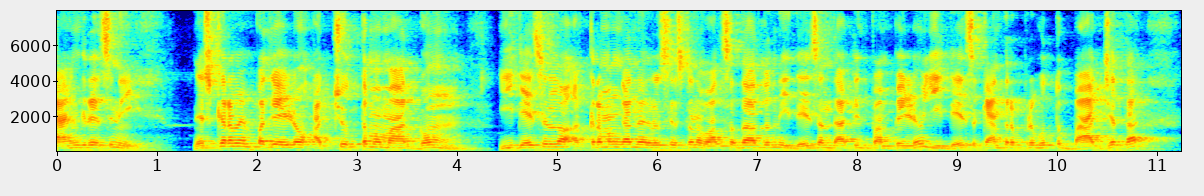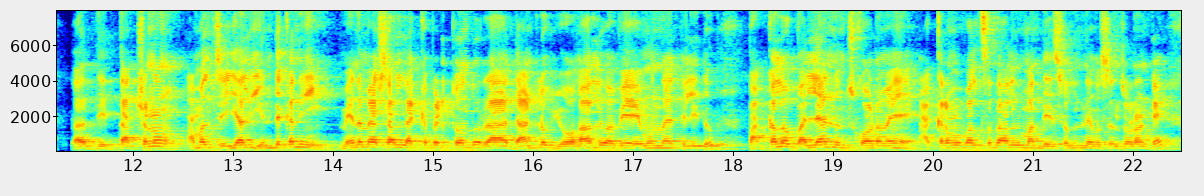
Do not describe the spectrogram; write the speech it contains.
కాంగ్రెస్ని నిష్క్రమింపజేయడం అత్యుత్తమ మార్గం. ఈ దేశంలో అక్రమంగా నివసిస్తున్న వలసదారులను ఈ దేశం దాటించి పంపేయడం ఈ దేశ కేంద్ర ప్రభుత్వ బాధ్యత. అది తక్షణం అమలు చేయాలి. ఎందుకని? మీనమేషాలు లెక్క పెడుతోందో రా దాంట్లో వ్యూహాలు అవి ఏమున్నాయో తెలీదు. పక్కలో బల్యాన్ని ఉంచుకోవడమే. అక్రమ వలసదారులు మన దేశంలో నివసించడం అంటే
